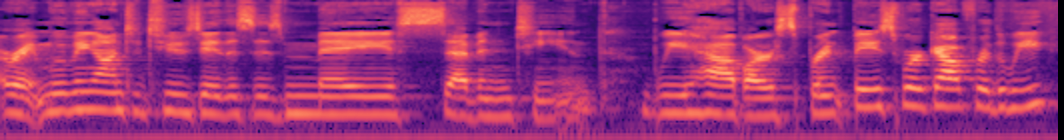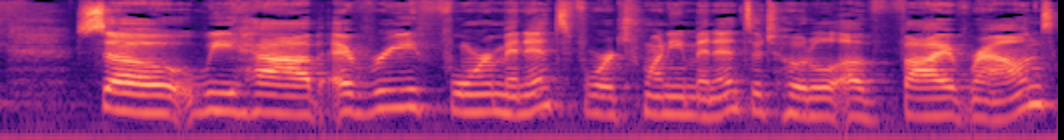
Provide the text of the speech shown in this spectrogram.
All right, moving on to Tuesday. This is May 17th. We have our sprint based workout for the week. So we have every four minutes for 20 minutes, a total of five rounds.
